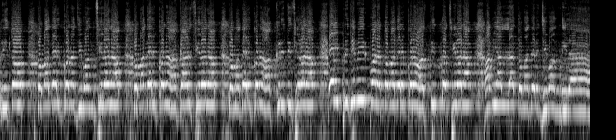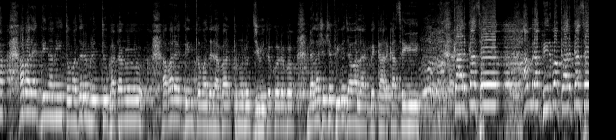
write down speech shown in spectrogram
মৃত, তোমাদের কোনো জীবন ছিল না, তোমাদের কোনো আকার ছিল না, তোমাদের কোনো আকৃতি ছিল না, এই পৃথিবীর পরে তোমাদের কোনো অস্তিত্ব ছিল না। আমি আল্লাহ তোমাদের জীবন দিলাম, আবার একদিন আমি তোমাদের মৃত্যু ঘটাবো, আবার একদিন তোমাদের আবার পুনরুজ্জীবিত করব। বেলা শেষে ফিরে যাওয়া লাগবে কার কাছে? কার কাছে আমরা ফিরবো কার কাছে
